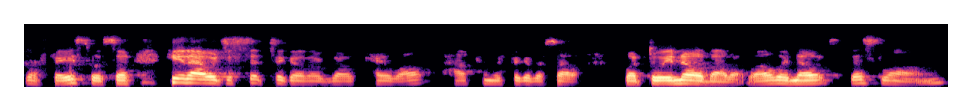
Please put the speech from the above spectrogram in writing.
were faced with. So he and i would just sit together and go okay well how can we figure this out? What do we know about it? Well we know it's this long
